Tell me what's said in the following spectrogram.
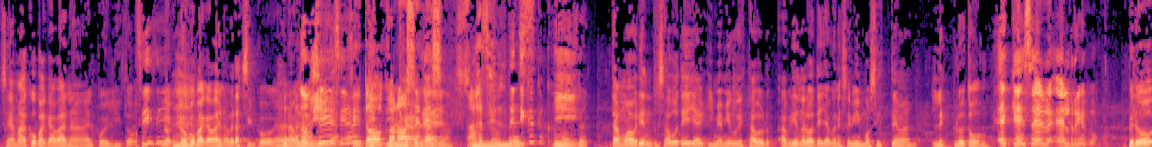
se llamaba Copacabana el pueblito. Sí, sí. No, no Copacabana, Brasil, Copacabana, Bolivia. sí. Sí, todos conocen eso. Ah. Y estamos abriendo esa botella y mi amigo que estaba abriendo la botella con ese mismo sistema le explotó. Es que ese es el, el riesgo. Pero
